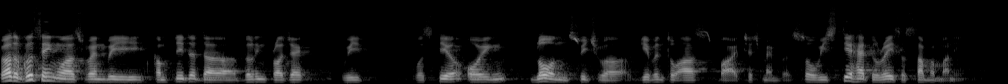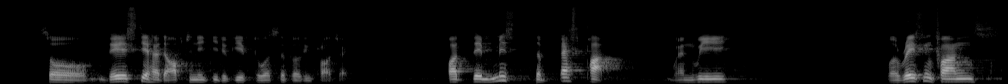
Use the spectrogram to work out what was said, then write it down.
Well, the good thing was when we completed the building project, we were still owing loans which were given to us by church members. So we still had to raise a sum of money. So they still had the opportunity to give towards the building project. But they missed the best part when we were raising funds,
